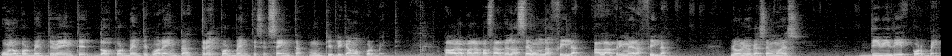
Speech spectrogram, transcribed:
1 por 20, 20, 2 por 20, 40, 3 por 20, 60, multiplicamos por 20. Ahora, para pasar de la segunda fila a la primera fila, lo único que hacemos es dividir por 20.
